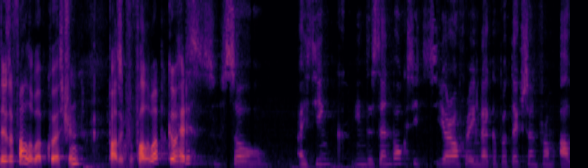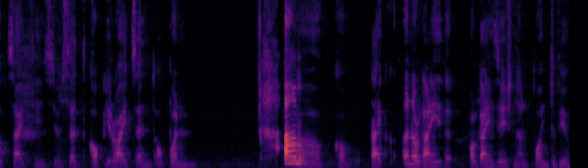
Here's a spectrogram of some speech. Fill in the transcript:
There's a follow-up question. Pausing for follow-up, go ahead. So I think in the sandbox, it's you're offering like a protection from outside, since you said copyrights and open, Um, uh, co- like an organi- organizational point of view.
